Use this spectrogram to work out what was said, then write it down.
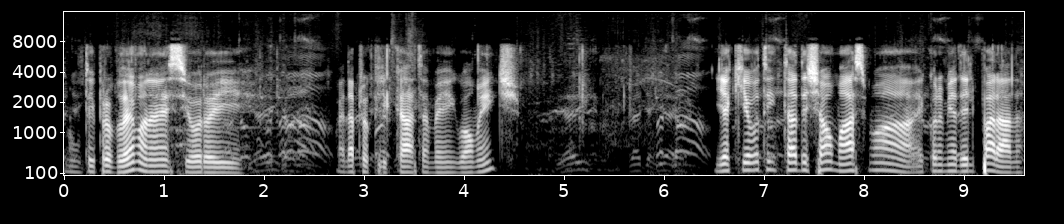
não tem problema, né? Esse ouro aí vai dar pra eu clicar também igualmente. E aqui eu vou tentar deixar ao máximo a economia dele parada.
